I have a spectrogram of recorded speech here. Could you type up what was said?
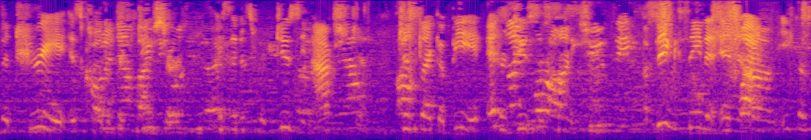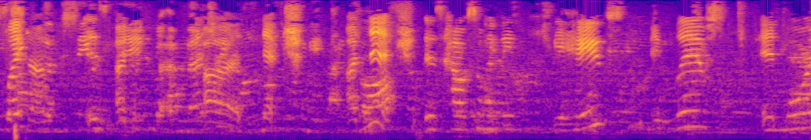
The tree is called a producer because it is producing oxygen, just like a bee It's produces we're honey. A big thing in um, ecosystem same is a thing, but eventually uh, of niche. them will get A niche is how something behaves and lives and more,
